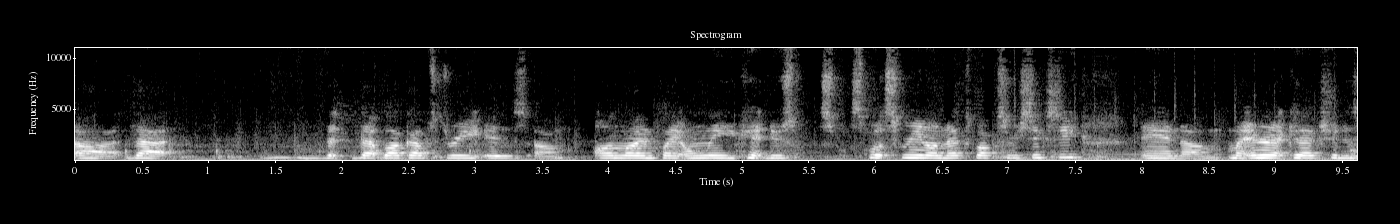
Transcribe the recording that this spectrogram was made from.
uh, that th that Black Ops 3 is um, online play only. You can't do split screen on Xbox 360, and um, my internet connection is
